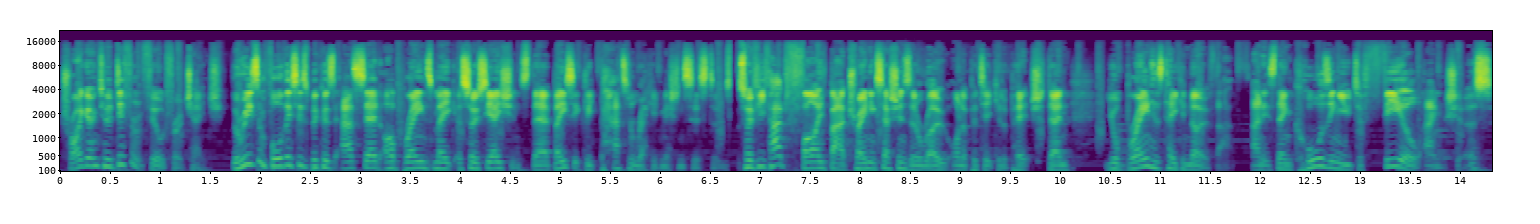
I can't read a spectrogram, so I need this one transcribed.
try going to a different field for a change. The reason for this is because, as said, our brains make associations. They're basically pattern recognition systems. So if you've had five bad training sessions in a row on a particular pitch, then your brain has taken note of that and it's then causing you to feel anxious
